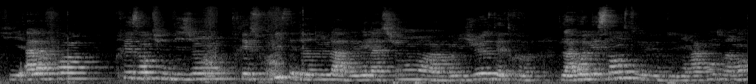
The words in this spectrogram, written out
qui à la fois présente une vision très soufie, c'est-à-dire de la révélation euh, religieuse, d'être de la renaissance, de, il raconte vraiment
